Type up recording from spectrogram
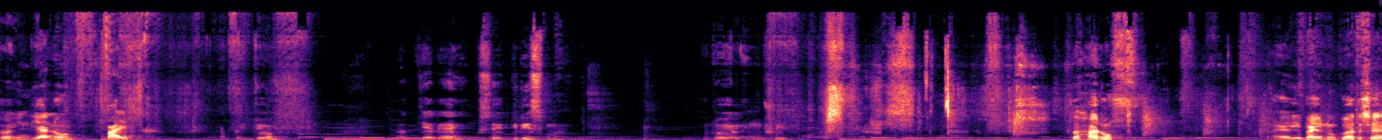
તો ઇન્ડિયાનું બાઇક આપણે જો, અત્યારે છે ગ્રીસમાં રોયલ એનફિલ્ડ સારું એ ભાઈનું ઘર છે.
